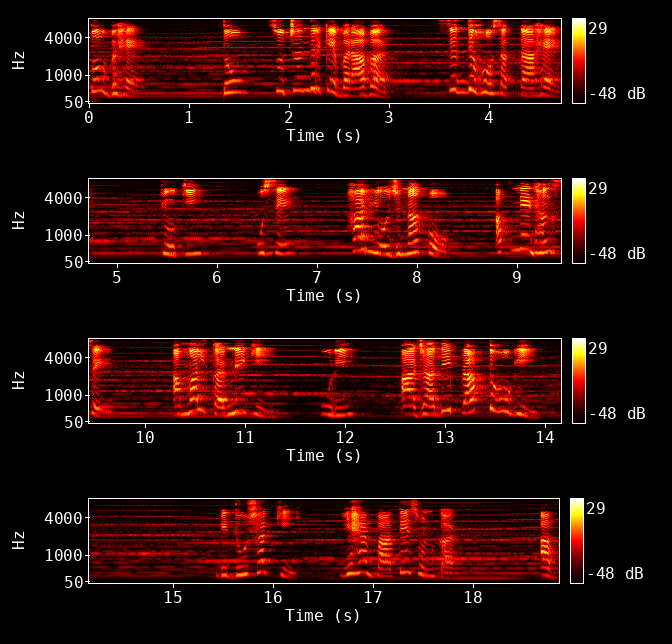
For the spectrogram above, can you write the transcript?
तो वह दो सुचंद्र के बराबर सिद्ध हो सकता है, क्योंकि उसे हर योजना को अपने ढंग से अमल करने की पूरी आज़ादी प्राप्त होगी। विदूषक की यह बातें सुनकर अब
